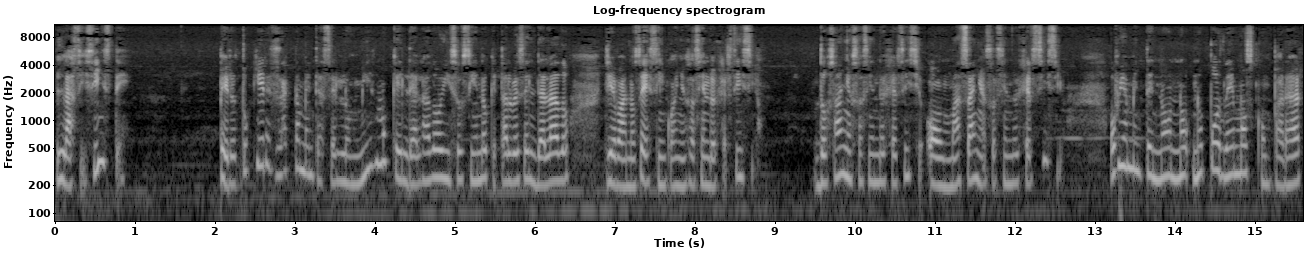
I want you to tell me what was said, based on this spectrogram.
las hiciste. Pero tú quieres exactamente hacer lo mismo que el de al lado hizo, siendo que tal vez el de al lado lleva, no sé, cinco años haciendo ejercicio dos años haciendo ejercicio o más años haciendo ejercicio. Obviamente no, no, no podemos comparar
